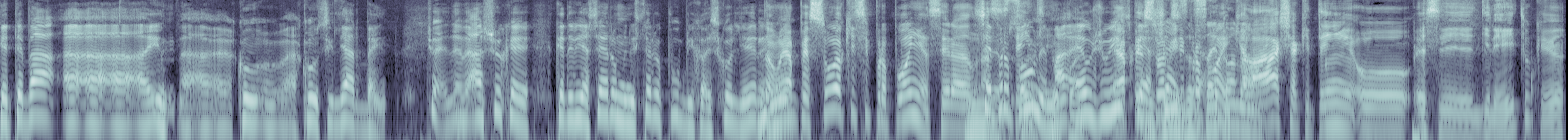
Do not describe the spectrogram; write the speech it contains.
que te vai a, a, a, a conciliar bem. Cioè, acho que, que devia ser o Ministério Público a escolher. Não, um... é a pessoa que se propõe a ser a. Se propõe, mas é o juiz é a pessoa que, que se propõe, que ela acha que tem o, esse direito que,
